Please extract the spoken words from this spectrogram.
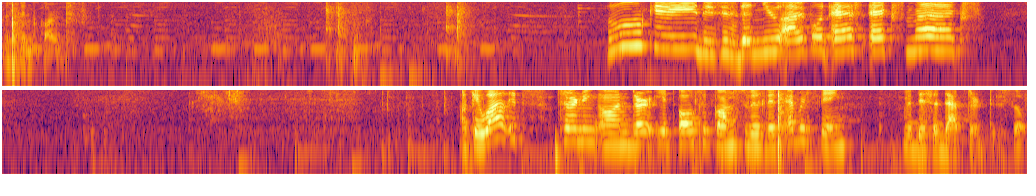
the SIM card. Okay this is the new iPhone SX Max okay while it's turning on there it also comes with this everything with this adapter too. So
